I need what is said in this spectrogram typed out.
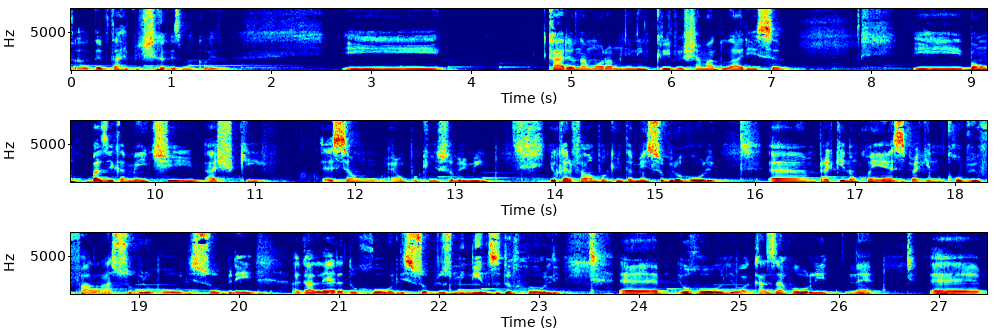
eu devo estar repetindo a mesma coisa. E. Cara, eu namoro uma menina incrível chamada Larissa. E, bom, basicamente, acho que esse é um, é um pouquinho sobre mim. E eu quero falar um pouquinho também sobre o Holy. Uh, para quem não conhece, para quem nunca ouviu falar sobre o Holy, sobre a galera do Holy, sobre os meninos do Holy. Uh, o Holy, ou a Casa Holy, né? Uh,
